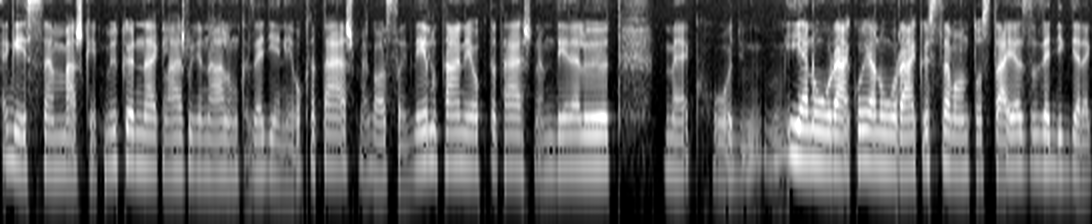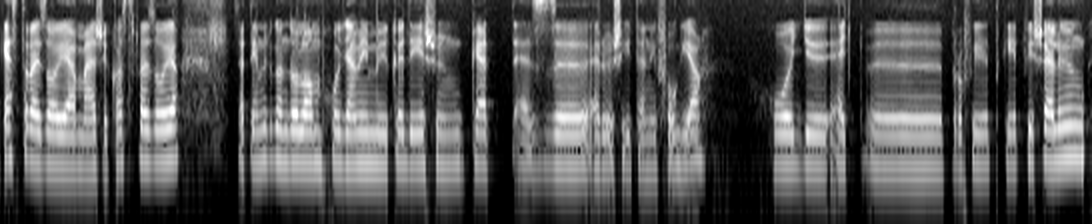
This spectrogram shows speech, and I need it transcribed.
Egészen másképp működnek, lásd ugye nálunk az egyéni oktatás, meg az, hogy délutáni oktatás, nem délelőtt, meg hogy ilyen órák, olyan órák, összevont osztály, ez az egyik gyerek ezt rajzolja, a másik azt rajzolja. Tehát én úgy gondolom, hogy a mi működésünket ez erősíteni fogja, hogy egy profilt képviselünk,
